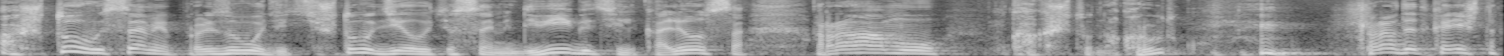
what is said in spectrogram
А что вы сами производите? Что вы делаете сами? Двигатель, колеса, раму? Как что, накрутку? Правда, это, конечно,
